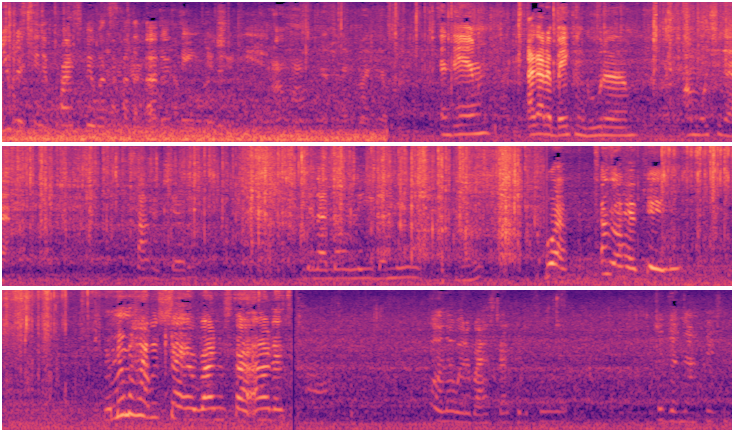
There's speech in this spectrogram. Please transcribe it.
You would have seen the price if it wasn't for the other thing that you did. And then I got a bacon gouda. Um, what you got? Chocolate cheddar. Then I don't need the meat. Boy, I'm gonna have to tell you. Remember how we say a writing start all that time? You don't know where the writing start to the food. It's just not fixing.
